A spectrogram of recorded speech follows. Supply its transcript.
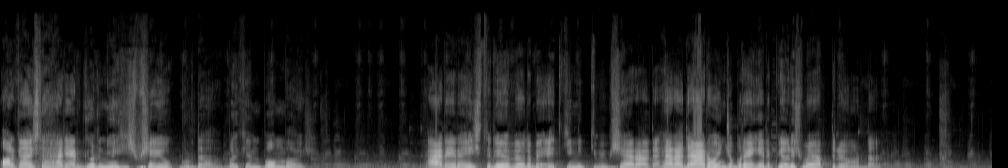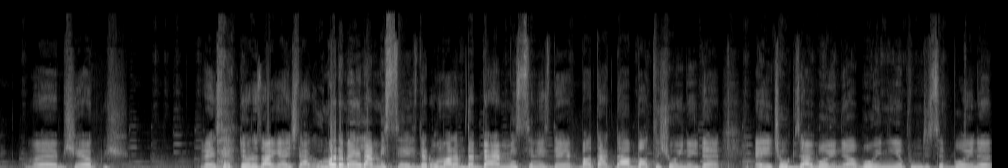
Arkadaşlar her yer görünüyor. Hiçbir şey yok burada. Bakın bomboş. Her yere eşitliyor böyle bir etkinlik gibi bir şey herhalde. Herhalde her oyuncu buraya gelip yarışma yaptırıyor burada. Ve bir şey yokmuş. Resetliyoruz arkadaşlar. Umarım eğlenmişsinizdir. Umarım da beğenmişsinizdir. Batak daha batış oyunuydu. Ey çok güzel bir oyun ya. Bu oyunun yapımcısı bu oyunu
